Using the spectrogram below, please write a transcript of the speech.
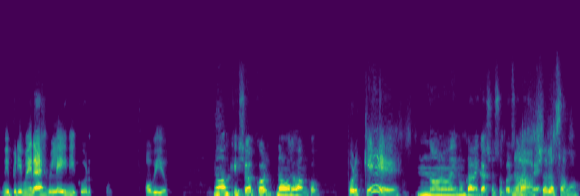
mi primera es Blaine y Kurt. Obvio. No, es que yo a Kurt no me lo banco. ¿Por qué? No, no me- nunca me cayó su No, personaje. yo los amo.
